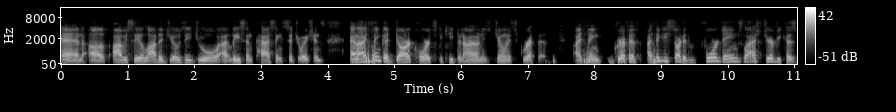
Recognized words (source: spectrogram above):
and uh, obviously a lot of Josey Jewell, at least in passing situations. And I think a dark horse to keep an eye on is Jonas Griffith. I think Griffith, I think he started four games last year because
